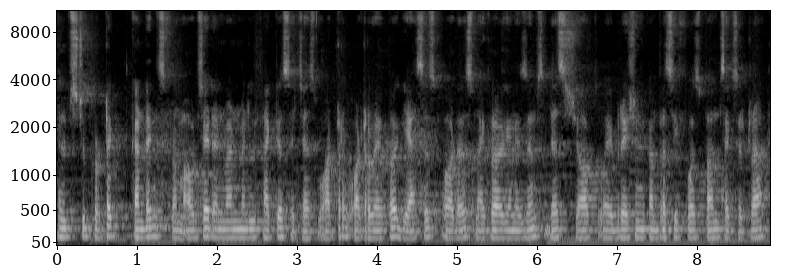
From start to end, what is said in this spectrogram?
helps to protect contents from outside environmental factors such as water, water vapor, gases, odors, microorganisms, dust, shock, vibration, compressive force pumps, etc.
